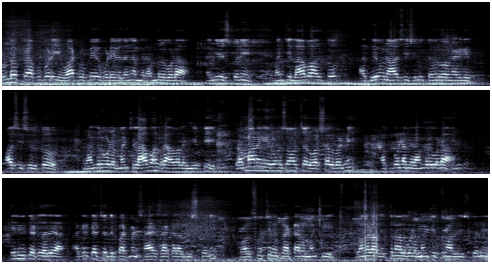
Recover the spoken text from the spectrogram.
రెండో క్రాప్ కూడా ఈ వాటర్ ఉపయోగపడే విధంగా మీరు అందరూ కూడా పనిచేసుకొని మంచి లాభాలతో ఆ దేవుని ఆశీస్సులు చంద్రబాబు నాయుడు గారి ఆశీస్సులతో మీరందరూ కూడా మంచి లాభాలు రావాలని చెప్పి బ్రహ్మాండంగా ఈ రెండు సంవత్సరాలు వర్షాలు పడి తప్పకుండా మీరు అందరూ కూడా తెలివితేటలు అదే అగ్రికల్చర్ డిపార్ట్మెంట్ సహాయ సహకారాలు తీసుకొని వాళ్ళ సూచనల ప్రకారం మంచి వంగడాలు విత్తనాలు కూడా మంచి విత్తనాలు తీసుకొని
